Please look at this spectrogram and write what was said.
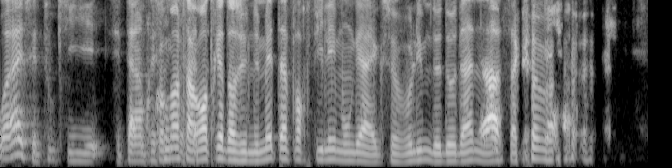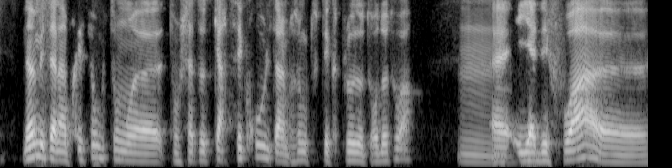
Ouais, c'est tout qui. C'est à l'impression. On commence à rentrer dans une métaphore filée, mon gars, avec ce volume de Dodan. Là, ah. ça non, mais tu as l'impression que ton, euh, ton château de cartes s'écroule. Tu as l'impression que tout explose autour de toi. Mmh. Euh, et il y a des fois, euh,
